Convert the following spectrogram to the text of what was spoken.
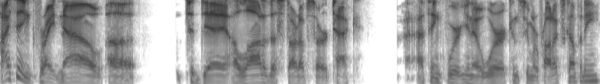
I think right now, uh, today, a lot of the startups are tech. I think we're you know we're a consumer products company,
